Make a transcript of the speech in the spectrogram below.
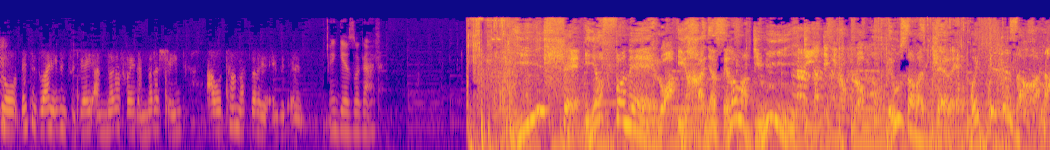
So this is why even today I'm not afraid, I'm not ashamed. I will tell my story as it is. ngiyezwakala yihle iyafanelwa irhanyazela madimidi. Bewuzabahlere kweketezana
